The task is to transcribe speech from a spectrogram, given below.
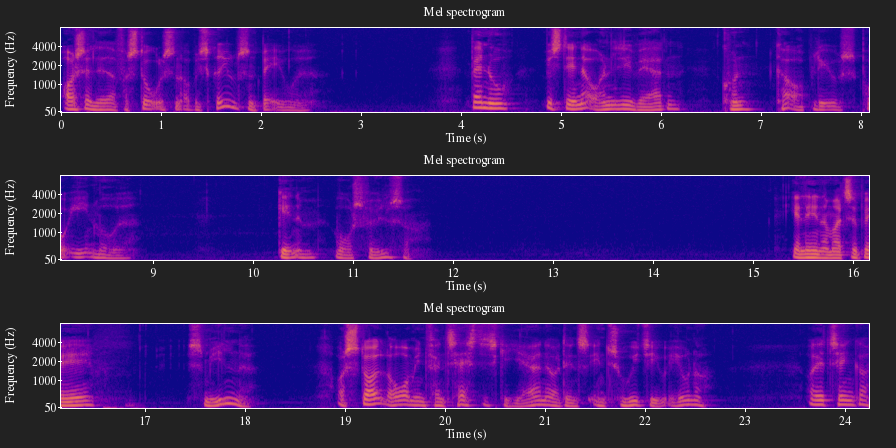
også lader forståelsen og beskrivelsen bagud? Hvad nu, hvis denne åndelige verden kun kan opleves på en måde? Gennem vores følelser. Jeg læner mig tilbage, smilende og stolt over min fantastiske hjerne og dens intuitive evner. Og jeg tænker,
